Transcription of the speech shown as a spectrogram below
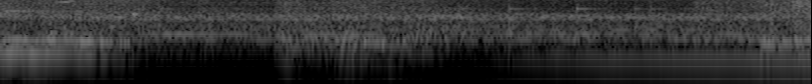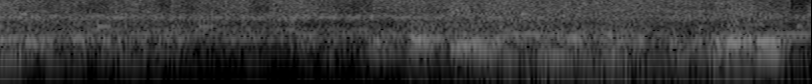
You money? I told you we were to find the What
